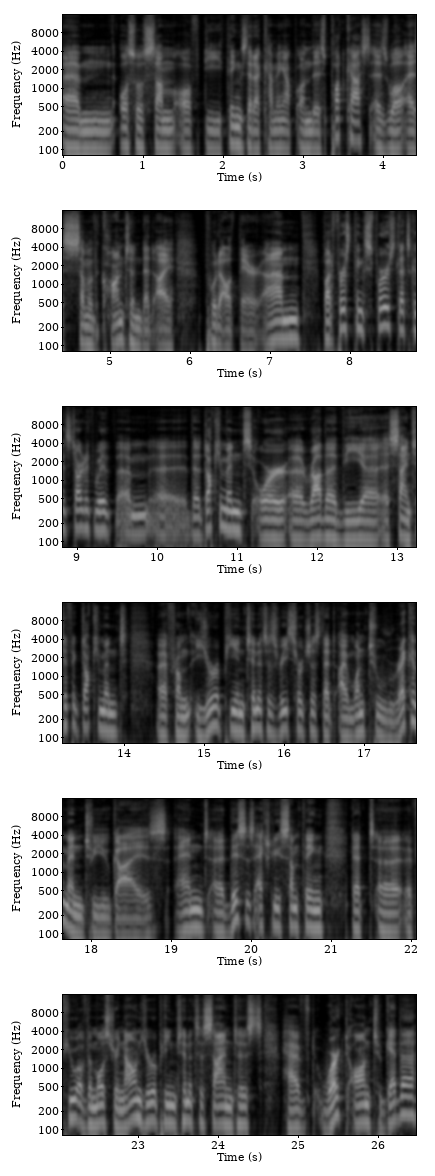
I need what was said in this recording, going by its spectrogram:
Um, also, some of the things that are coming up on this podcast, as well as some of the content that I put out there. Um, but first things first, let's get started with um, uh, the document, or uh, rather the uh, scientific document uh, from European tinnitus researchers that I want to recommend to you guys. And uh, this is actually something that uh, a few of the most renowned European tinnitus scientists have worked on together.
